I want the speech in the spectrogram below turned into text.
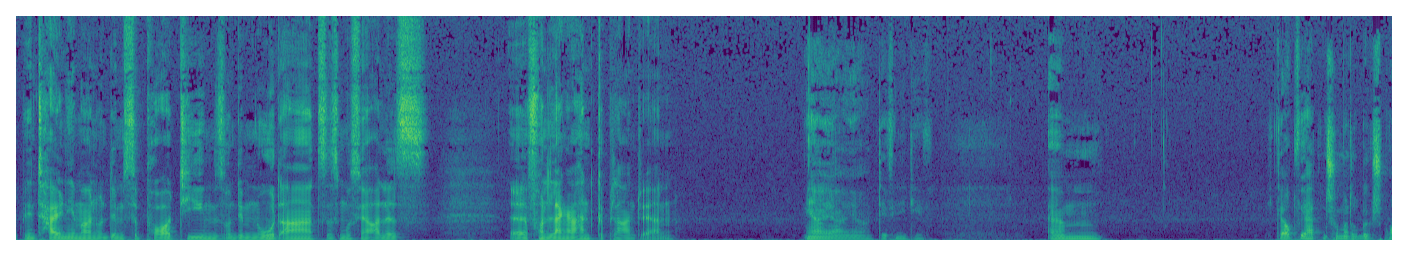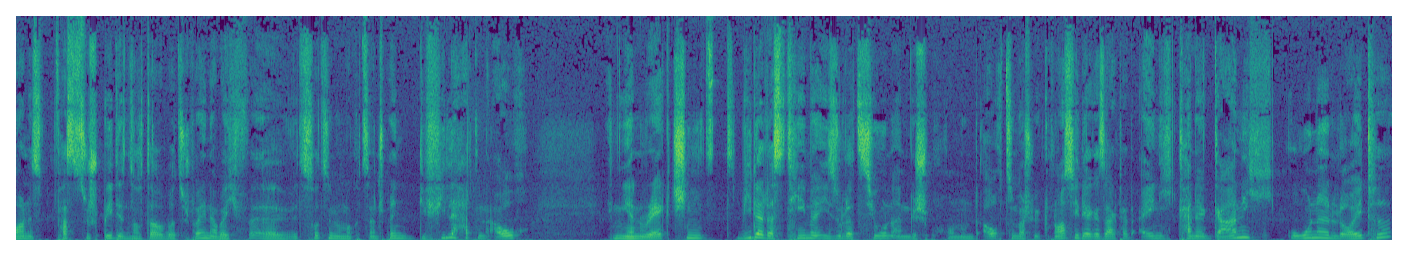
mit den Teilnehmern und dem Support-Teams und dem Notarzt. Das muss ja alles äh, von langer Hand geplant werden. Ja, ja, ja, definitiv. Ähm, glaube, wir hatten schon mal drüber gesprochen. Ist fast zu spät, jetzt noch darüber zu sprechen, aber ich äh, will es trotzdem noch mal kurz ansprechen. Die viele hatten auch in ihren Reactions wieder das Thema Isolation angesprochen. Und auch zum Beispiel Knossi, der gesagt hat, eigentlich kann er gar nicht ohne Leute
